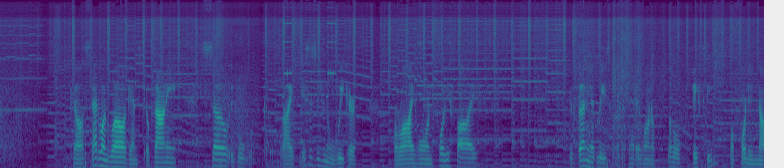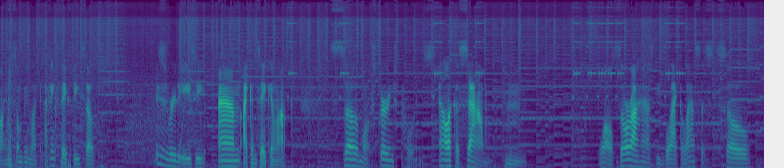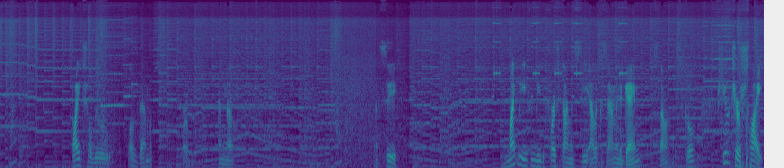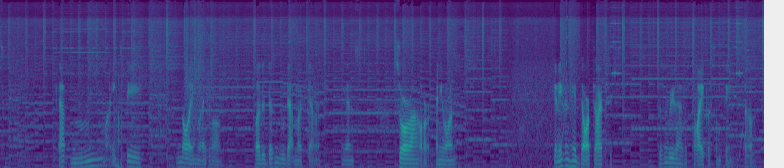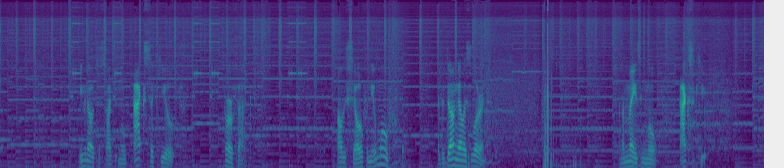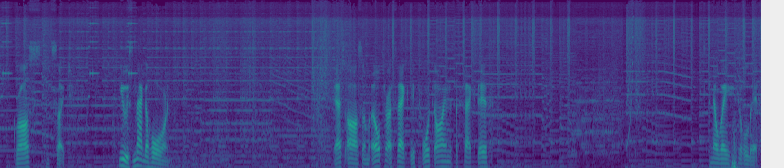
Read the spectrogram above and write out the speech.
Because that went well against Giovanni, so it will go right. This is even weaker. Rhyhorn, 45. Giovanni at least had a one of level 50 or 49, something like that. I think 50, so this is really easy and I can take him out. So, more experience points. Alakazam. Hmm. Well, Zora has the black glasses, so... Bite shall do plus damage? Or, I don't know. Let's see. It might be even be the first time I see Alakazam in the game, so that's cool. Future Sight. That might be annoying later on. But it doesn't do that much damage against Zora or anyone. You can even hit dark types, it doesn't really have a type or something, so... Even though it's a psychic move, execute! Perfect. I'll just show off a new move that the Dungo has learned. An amazing move. Execute. Grass and Psychic. Use Mega Horn. That's awesome. Ultra effective. Four times effective. No way he'll live.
